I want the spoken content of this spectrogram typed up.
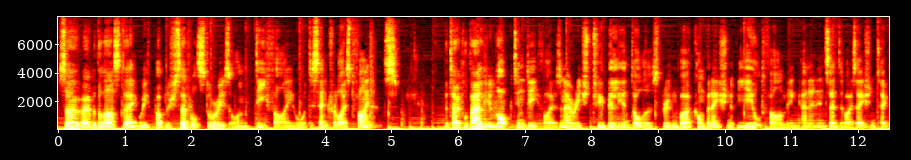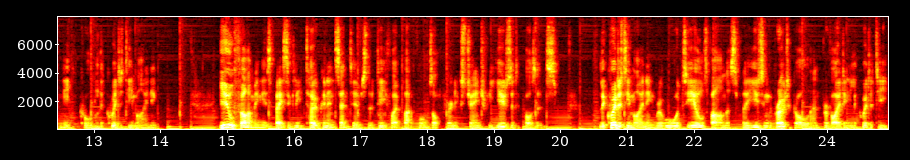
So, over the last day, we've published several stories on DeFi or decentralized finance. The total value locked in DeFi has now reached $2 billion, driven by a combination of yield farming and an incentivization technique called liquidity mining. Yield farming is basically token incentives that DeFi platforms offer in exchange for user deposits. Liquidity mining rewards yield farmers for using the protocol and providing liquidity.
